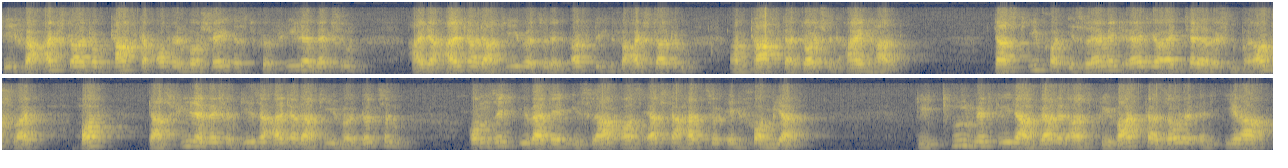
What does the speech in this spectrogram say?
Die Veranstaltung Tag der offenen Moschee ist für viele Menschen eine Alternative zu den öffentlichen Veranstaltungen am Tag der deutschen Einheit. Das Team von Islamic Radio and Television Braunschweig hofft, dass viele Menschen diese Alternative nutzen, um sich über den Islam aus erster Hand zu informieren. Die Teammitglieder werden als Privatpersonen in ihrer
